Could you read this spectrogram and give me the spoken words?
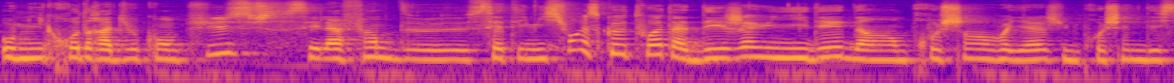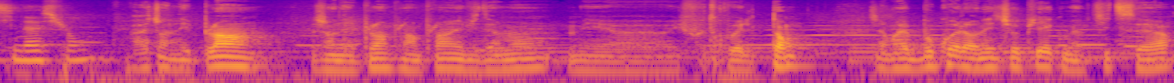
au micro de Radio Campus. C'est la fin de cette émission. Est-ce que toi, tu as déjà une idée d'un prochain voyage, une prochaine destination? Bah, j'en ai plein, j'en ai plein, plein, plein évidemment, mais euh, il faut trouver le temps. J'aimerais beaucoup aller en Éthiopie avec ma petite sœur,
